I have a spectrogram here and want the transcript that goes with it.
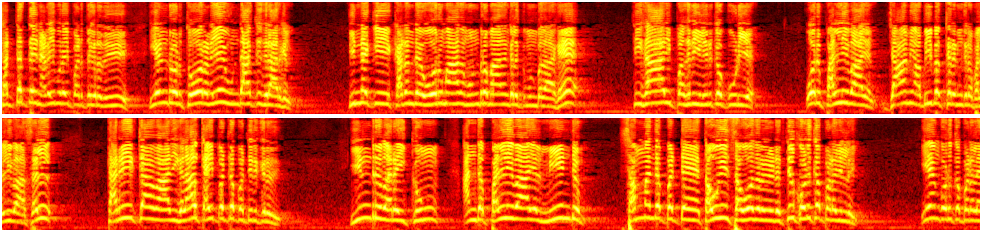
சட்டத்தை நடைமுறைப்படுத்துகிறது என்ற ஒரு தோரணையை உண்டாக்குகிறார்கள். இன்னைக்கு கடந்த ஒரு மாதம் ஒன்றரை மாதங்களுக்கு முன்பதாக திகாரி பகுதியில் இருக்கக்கூடிய ஒரு பள்ளிவாயல் ஜாமி அபிபக்கர் என்கிற பள்ளிவாசல் தரீக்காவாதிகளால் கைப்பற்றப்பட்டிருக்கிறது. இன்று வரைக்கும் அந்த பள்ளிவாயல் மீண்டும் சம்பந்தப்பட்ட தௌஹி சகோதரர்களிடத்தில் கொடுக்கப்படவில்லை. ஏன் கொடுக்கப்படல?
